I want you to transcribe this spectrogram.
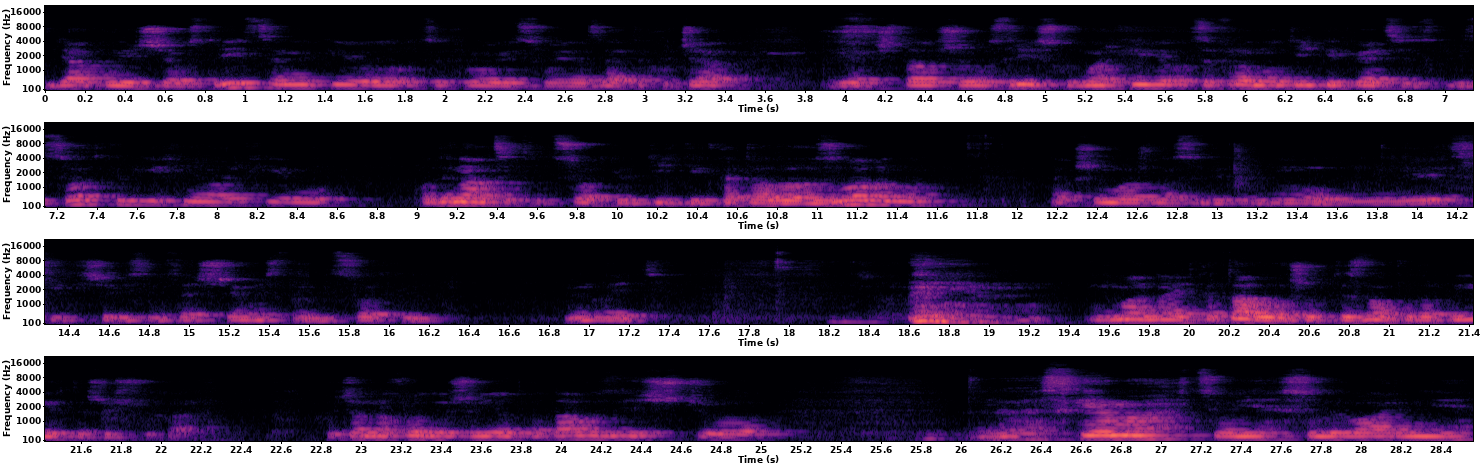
дякуючи австрійцям, які оцифровують свої газети. Хоча я читав, що в австрійському архіві оцифровано тільки 5% їхнього архіву, 11% тільки каталогізовано. Так що можна собі ну, скільки ще 80 з чимось там відсотків навіть немає навіть каталогу, щоб ти знав, куди поїхати, щось шукати. Хоча знаходив, що є в каталозі, що е, схема цієї соливарні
